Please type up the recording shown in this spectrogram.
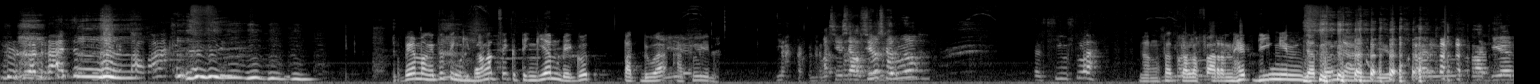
42 derajat ketawa Tapi emang itu tinggi banget sih ketinggian bego 42 Iya. asli. ya kagak Masih Celsius kan, Will? Celsius lah Bangsat kalau Fahrenheit dingin jatuhnya anjir. Bukan radian.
